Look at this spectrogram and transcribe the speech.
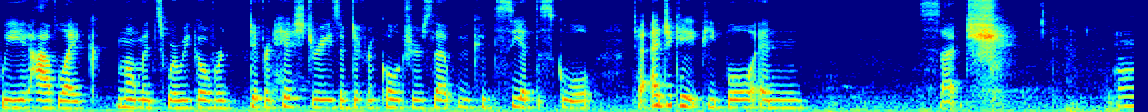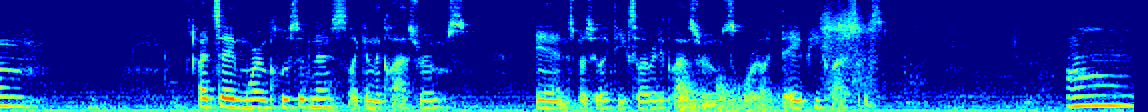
we have like moments where we go over different histories of different cultures that we could see at the school to educate people and such. Um, I'd say more inclusiveness, like in the classrooms, and especially like the accelerated classrooms or like the AP classes. Um,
